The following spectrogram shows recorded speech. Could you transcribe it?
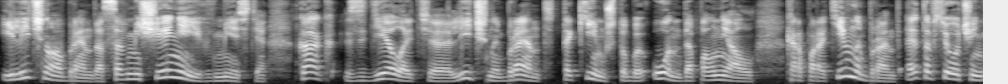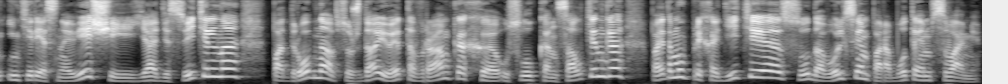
и личного бренда, совмещение их вместе, как сделать э, личный бренд таким, чтобы он дополнял корпоративный бренд, это все очень интересные вещи, и я действительно подробно обсуждаю это в рамках э, услуг консалтинга, поэтому приходите с удовольствием поработаем с вами.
